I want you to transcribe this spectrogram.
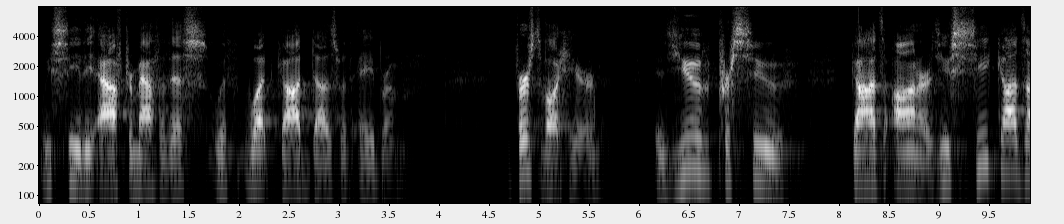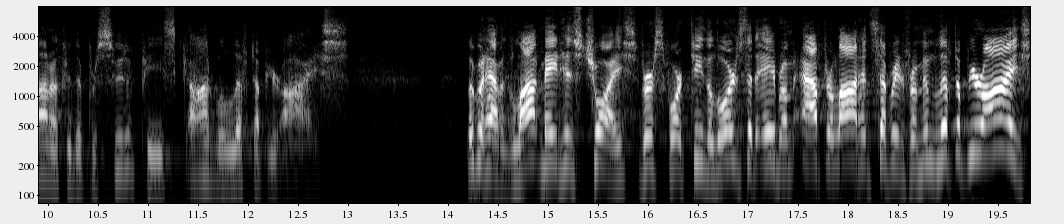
we see the aftermath of this with what God does with Abram. First of all, here is you pursue God's honor. As you seek God's honor through the pursuit of peace, God will lift up your eyes. Look what happens. Lot made his choice. Verse 14 The Lord said to Abram, after Lot had separated from him, Lift up your eyes,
